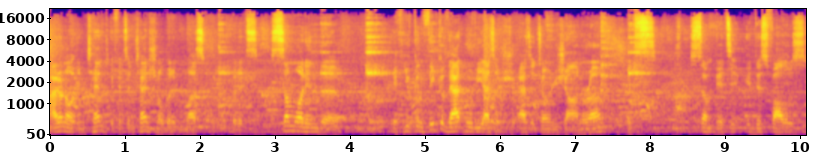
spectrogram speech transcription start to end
I don't know intent if it's intentional, but it must be. But it's somewhat in the, if you can think of that movie as a as its own genre, it's some, it's it, this follows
